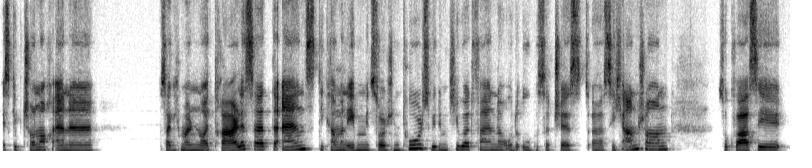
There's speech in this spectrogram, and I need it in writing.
Es gibt schon auch eine, sage ich mal, neutrale Seite 1, die kann man eben mit solchen Tools wie dem Keyword Finder oder Ubersuggest äh, sich anschauen. So quasi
